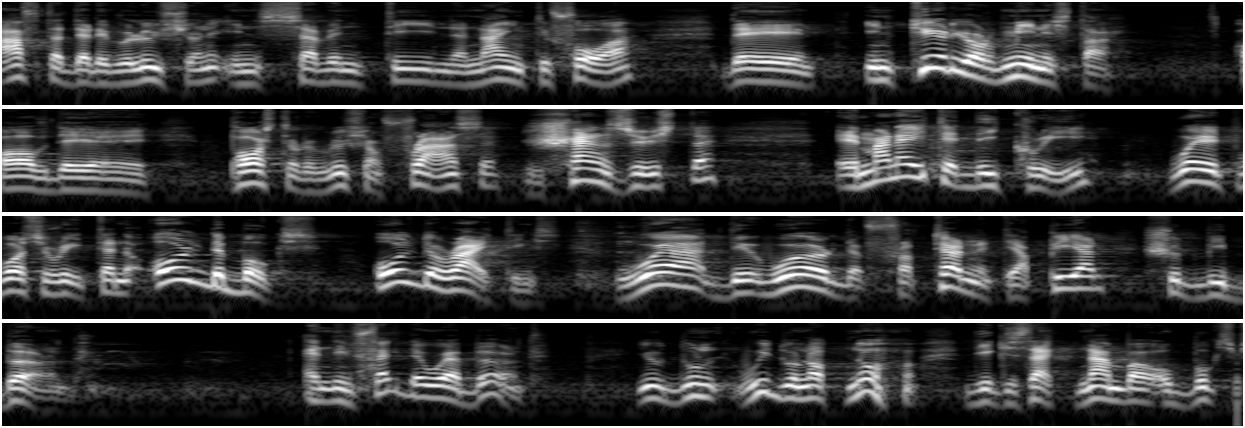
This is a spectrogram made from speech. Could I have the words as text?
after the revolution in 1794, the interior minister of the post-revolution France, Jean Juste, emanated decree where it was written all the books, all the writings where the word fraternity appeared should be burned. And in fact, they were burned. Do, we do not know the exact number of books.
